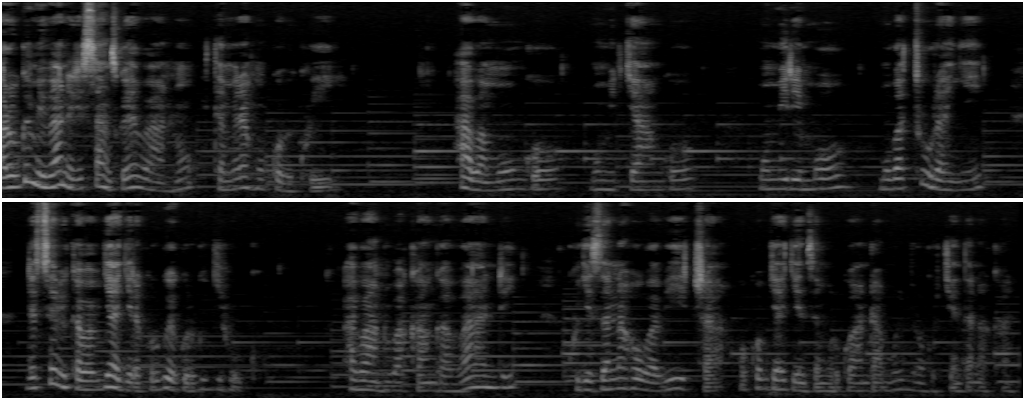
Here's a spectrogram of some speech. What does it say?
Hari ubwo imibanire isanzwe y'abantu itamera nk'uko bikwiye. Haba mu ngo mu miryango mu mirimo mu baturanyi ndetse bikaba byagera ku rwego rw'igihugu. Abantu bakanga abandi kugeza n'aho babica uko byagenze mu rwanda muri mirongo icyenda na kane.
